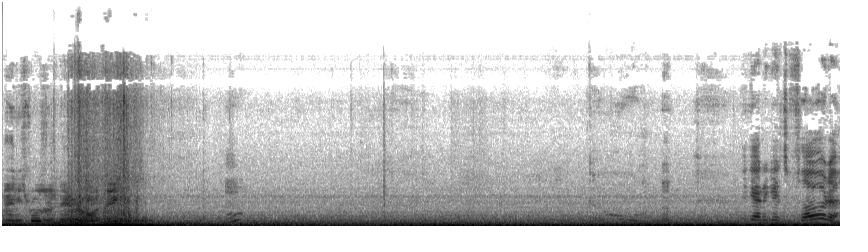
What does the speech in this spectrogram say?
Man, these roads are narrow, aren't they? We gotta get to Florida.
